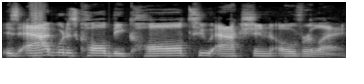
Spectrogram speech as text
is add what is called the call to action overlay.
